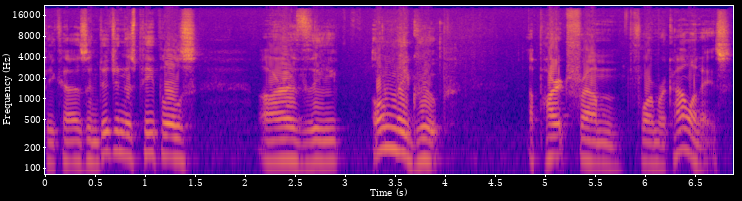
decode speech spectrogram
because indigenous peoples are the only group, apart from former colonies,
